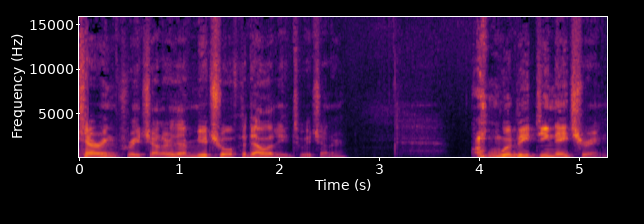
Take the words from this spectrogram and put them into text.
caring for each other, their mutual fidelity to each other, would be denaturing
